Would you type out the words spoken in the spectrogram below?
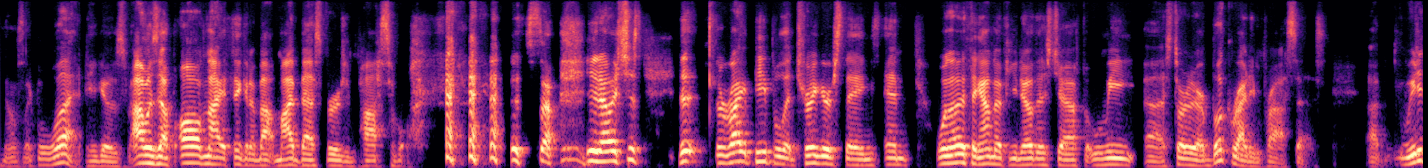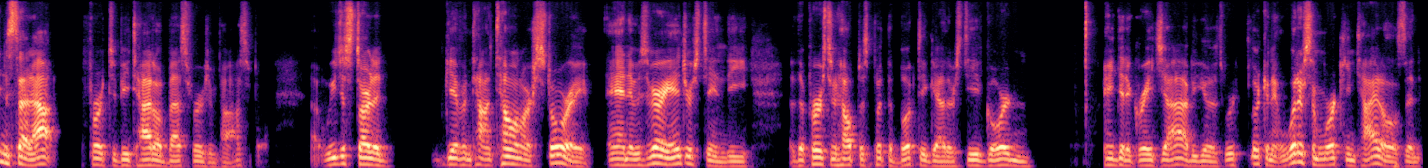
And I was like, well, what? He goes, I was up all night thinking about my best version possible. so, you know, it's just the, the right people that triggers things. And one other thing, I don't know if you know this, Jeff, but when we uh, started our book writing process, uh, we didn't set out for it to be titled best version possible. Uh, we just started giving t- telling our story. And it was very interesting. The, the person who helped us put the book together, Steve Gordon, he did a great job. He goes, we're looking at what are some working titles and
